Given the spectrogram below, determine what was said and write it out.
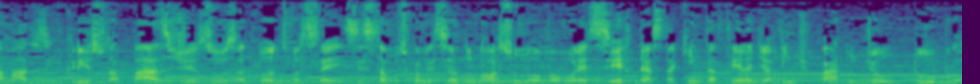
Amados em Cristo, a paz de Jesus a todos vocês. Estamos começando o nosso novo alvorecer desta quinta-feira, dia 24 de outubro.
